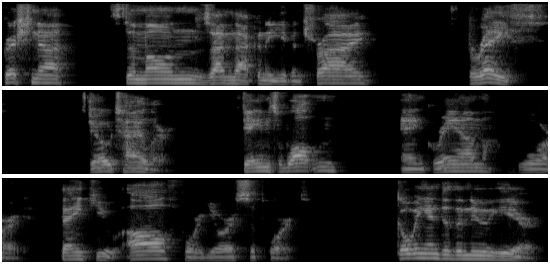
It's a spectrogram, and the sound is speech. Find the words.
Krishna Simones, I'm not going to even try, Grace, Joe Tyler, James Walton, and Graham Ward. Thank you all for your support. Going into the new year,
